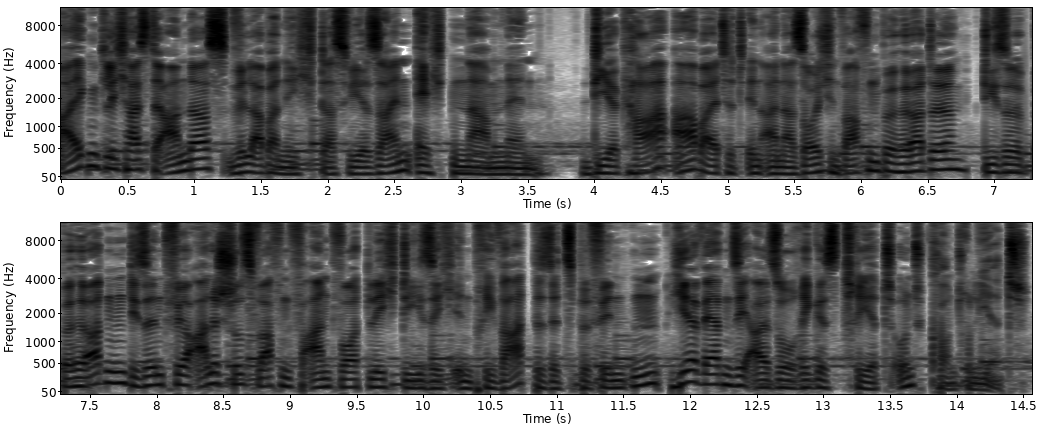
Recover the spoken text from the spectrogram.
Eigentlich heißt er anders, will aber nicht, dass wir seinen echten Namen nennen. Dirk H. arbeitet in einer solchen Waffenbehörde. Diese Behörden, die sind für alle Schusswaffen verantwortlich, die sich in Privatbesitz befinden. Hier werden sie also registriert und kontrolliert.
